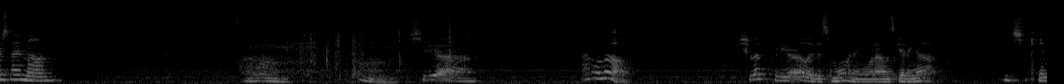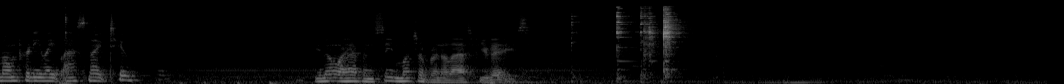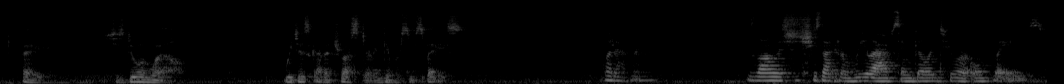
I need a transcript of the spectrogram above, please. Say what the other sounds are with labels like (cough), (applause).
Where's my mom? Um, She, uh, I don't know. She left pretty early this morning when I was getting up. And she came home pretty late last night, too. You know, I haven't seen much of her in the last few days. Hey, she's doing well. We just gotta trust her and give her some space. Whatever. As long as she's not gonna relapse and go into her old ways.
